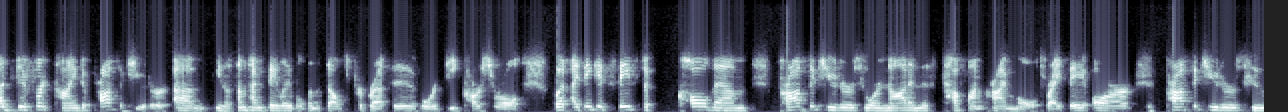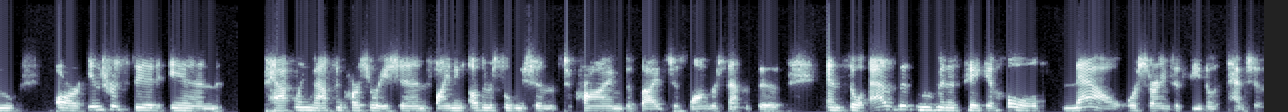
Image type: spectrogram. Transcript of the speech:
a different kind of prosecutor. Um, you know, sometimes they label themselves progressive or decarceral, but I think it's safe to call them prosecutors who are not in this tough on crime mold, right? They are prosecutors who are interested in tackling mass incarceration, finding other solutions to crime besides just longer sentences. And so, as this movement has taken hold, now we're starting to see those tensions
